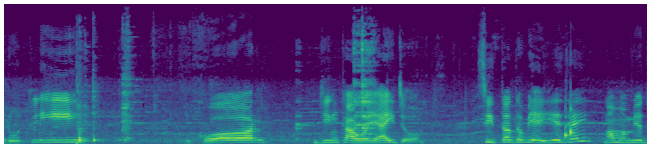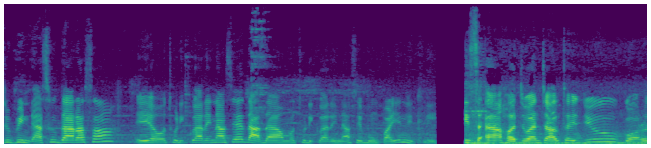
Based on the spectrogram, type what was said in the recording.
રોટલી, ઘોર જીંખા હોય આવી જો. શીતલ તો બે એ જઈ મારા મમ્મી હજુ ભીંડા સુધારા છે. એ હવે થોડીક વાર રહીને આવશે દાદા અમે થોડીક વાર રહીને આવશે બૂમ પાડીએ ને એટલી. હજવાન ચાલુ થઈ ગયું. ગોરો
